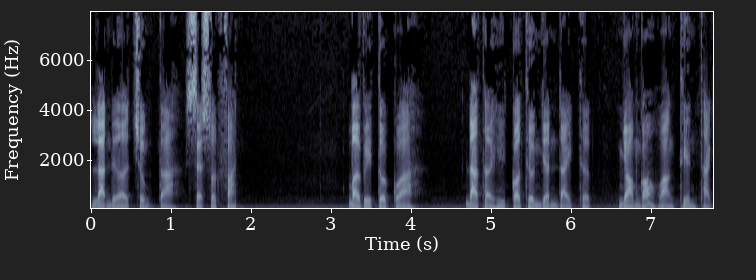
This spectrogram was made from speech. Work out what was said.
Lần nữa chúng ta sẽ xuất phát. Bởi vì tối qua, Đã thấy có thương nhân đại thực Nhòm ngó Hoàng Thiên Thạch.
